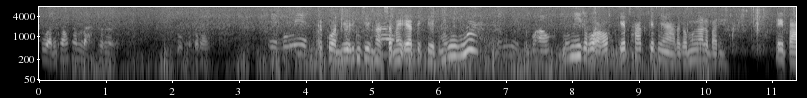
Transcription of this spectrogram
สวนช่องสามบาทเท่านั้นตุ่มก็ได้นี่บ่มีแต่ก่อนเยอะจริงๆค่ะ สมัยแอดเด็กๆโอ้โหบ่มีก็บ่เอาบ่มีก็บ่เอา เก็บพักเก็บหญ้าแล้วก็เมื่อแล้วบัดนี้ ได้ปลา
